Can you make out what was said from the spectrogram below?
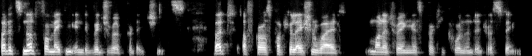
But it's not for making individual predictions. But of course, population-wide monitoring is pretty cool and interesting.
